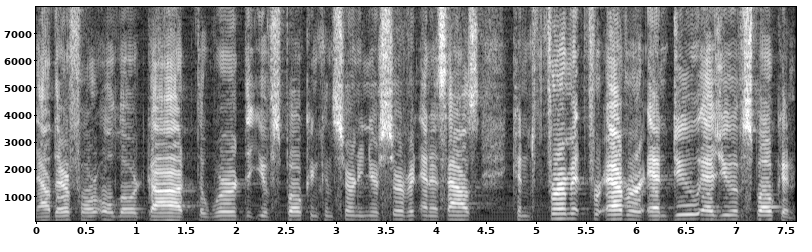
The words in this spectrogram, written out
Now therefore, O Lord God, the word that you have spoken concerning your servant and his house, confirm it forever and do as you have spoken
